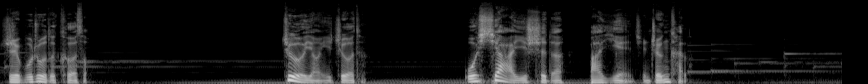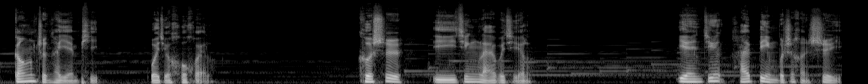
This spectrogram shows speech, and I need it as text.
止不住的咳嗽。这样一折腾，我下意识的把眼睛睁开了。刚睁开眼皮，我就后悔了。可是已经来不及了，眼睛还并不是很适应，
